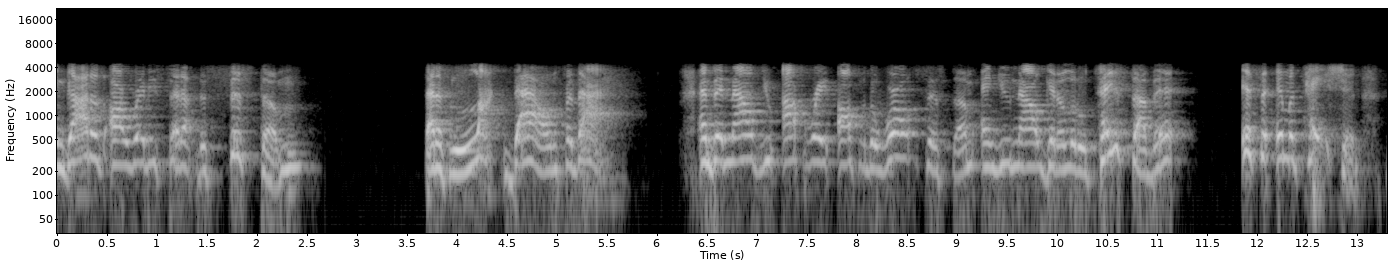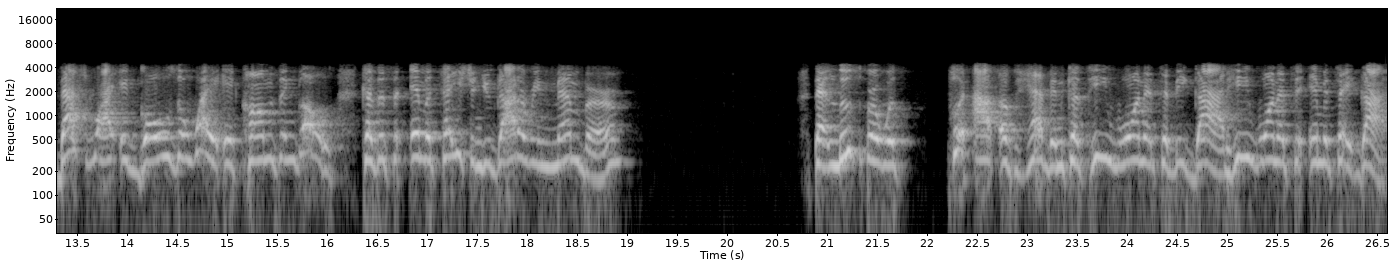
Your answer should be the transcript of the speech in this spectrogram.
And God has already set up the system that is locked down for that. And then now, if you operate off of the world system and you now get a little taste of it, it's an imitation. That's why it goes away. It comes and goes because it's an imitation. You got to remember that Lucifer was put out of heaven because he wanted to be God. He wanted to imitate God.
